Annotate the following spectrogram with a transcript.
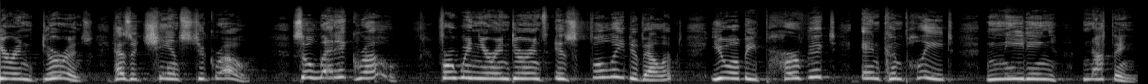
your endurance has a chance to grow. So let it grow. For when your endurance is fully developed, you will be perfect and complete, needing nothing.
